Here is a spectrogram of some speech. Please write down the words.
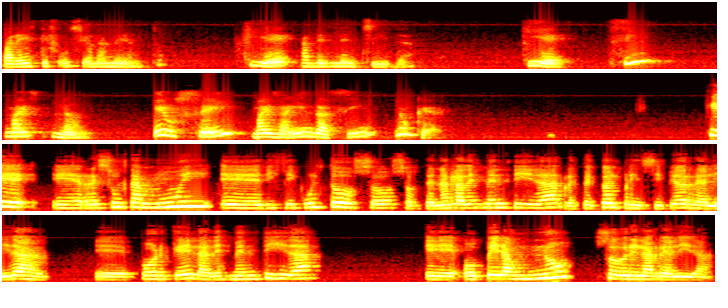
para este funcionamento, que é a desmentida, que é sim, mas não. Eu sei, mas ainda assim não quero. Que eh, resulta muy eh, dificultoso sostener la desmentida respecto al principio de realidad. Eh, porque la desmentida eh, opera un no sobre la realidad.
